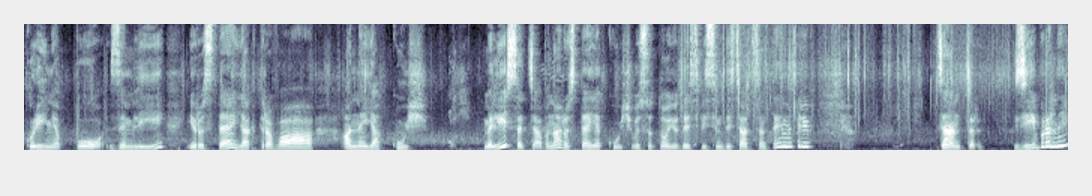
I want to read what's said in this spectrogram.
коріння по землі і росте як трава, а не як кущ. Меліса ця вона росте як кущ висотою десь 80 см. Центр зібраний,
